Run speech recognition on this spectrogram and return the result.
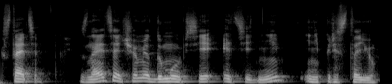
Кстати, знаете, о чем я думаю все эти дни и не перестаю?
